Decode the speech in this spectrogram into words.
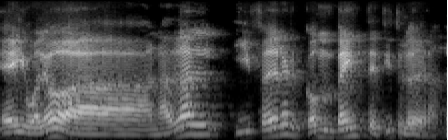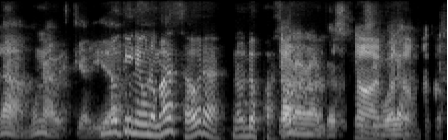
e igualó a Nadal y Federer con 20 títulos de Grand Slam. Una bestialidad. ¿No tiene uno más ahora? ¿No los pasó? no, no, no, los, los No, igualó. empató, empató.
